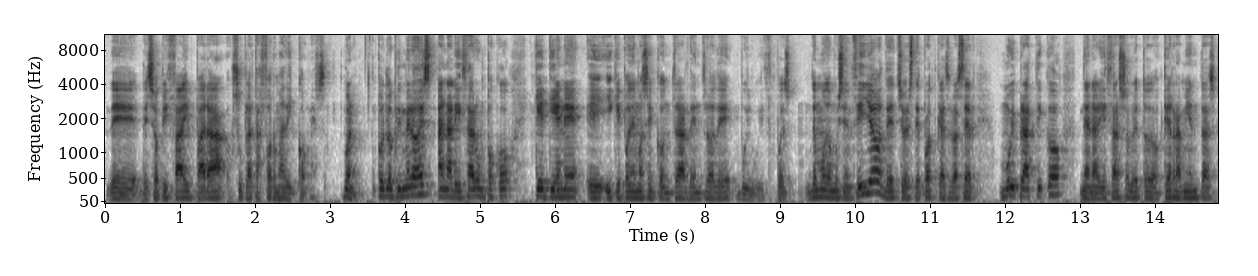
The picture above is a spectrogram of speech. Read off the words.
de, Shopify para su plataforma de e-commerce. Bueno, pues lo primero es analizar un poco qué tiene eh, y qué podemos encontrar dentro de Build Pues de modo muy sencillo, de hecho este podcast va a ser muy práctico de analizar sobre todo qué herramientas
